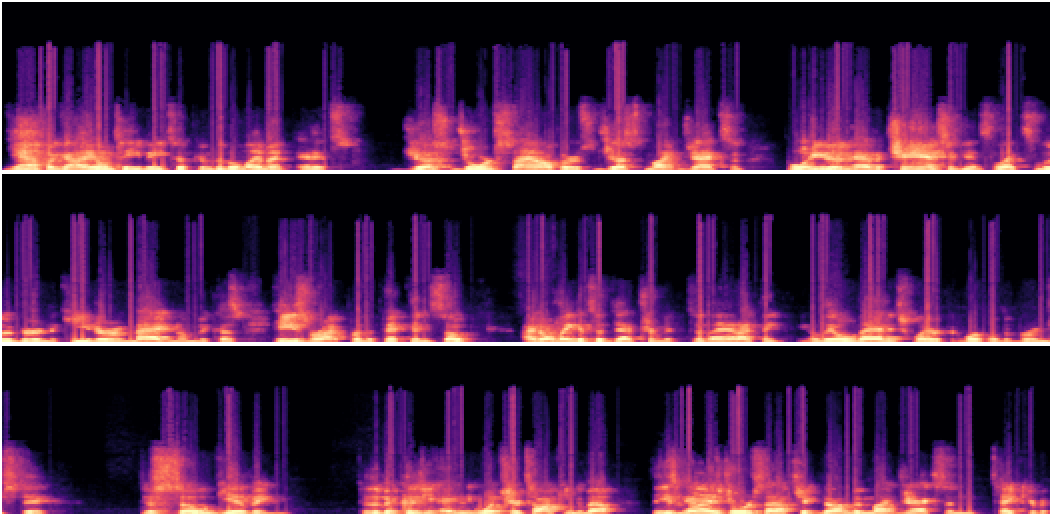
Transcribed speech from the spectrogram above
yeah, if a guy on TV took him to the limit and it's just George South or it's just Mike Jackson, boy, he doesn't have a chance against Lex Luger, and Nikita, or Magnum because he's right for the picking. So I don't think it's a detriment to that. I think you know the old adage Flair could work with a broomstick just so giving to the because you, what you're talking about. These guys, George South, Chick Donovan, Mike Jackson, take your.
